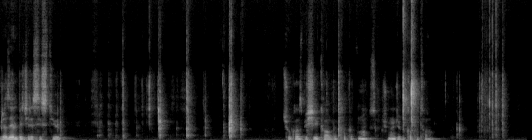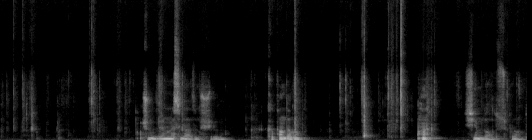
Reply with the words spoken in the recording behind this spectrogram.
Biraz el becerisi istiyor. Çok az bir şey kaldı. Kapatmak üzere. Şunu önce bir kapatalım. Şunun dönmesi lazım şurada. Kapandı ama. Hah. Şimdi oldu. Süper oldu.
